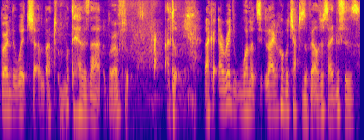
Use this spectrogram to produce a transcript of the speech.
burn the witch that, what the hell is that bro i don't like I- i read one or two like a couple of chapters of it i was just like this is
